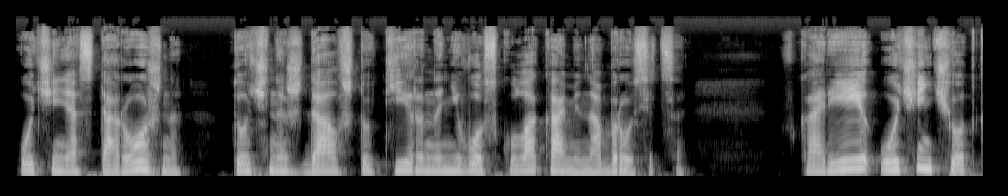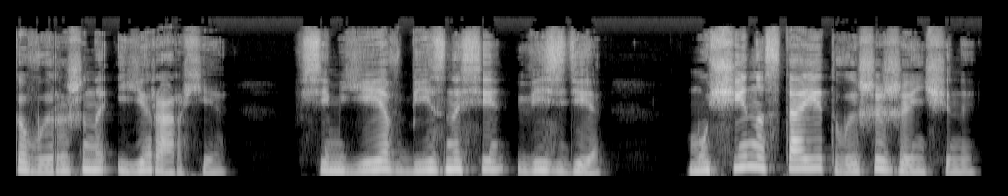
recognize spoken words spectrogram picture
Очень осторожно, точно ждал, что Кира на него с кулаками набросится. В Корее очень четко выражена иерархия. В семье, в бизнесе, везде. Мужчина стоит выше женщины,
